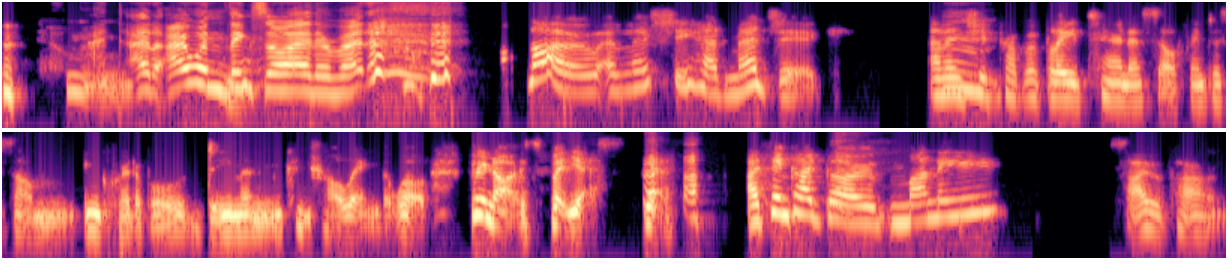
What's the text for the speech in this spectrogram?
Hmm. I, I wouldn't think so either, but no unless she had magic and then Hmm. she'd probably turn herself into some incredible demon controlling the world. Who knows? But yes, yes. I think I'd go money, cyberpunk,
